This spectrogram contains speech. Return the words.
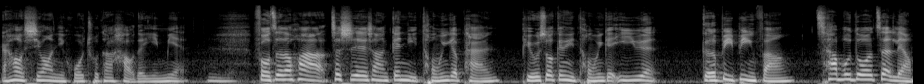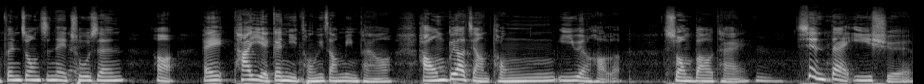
然后希望你活出他好的一面。嗯，否则的话，这世界上跟你同一个盘，比如说跟你同一个医院隔壁病房，差不多这两分钟之内出生，哈，哎，他也跟你同一张命盘哦。好，我们不要讲同医院好了。双胞胎，嗯，现代医学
